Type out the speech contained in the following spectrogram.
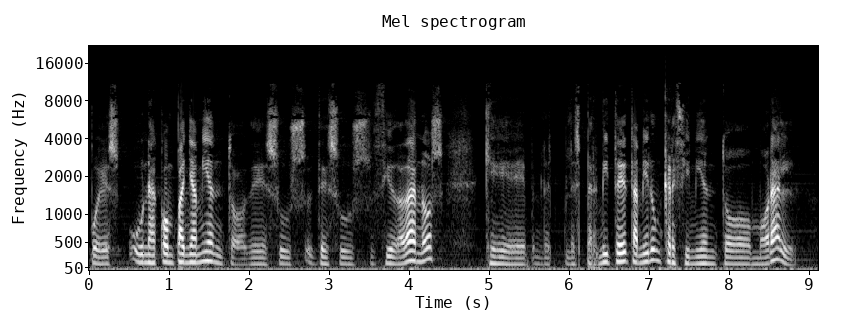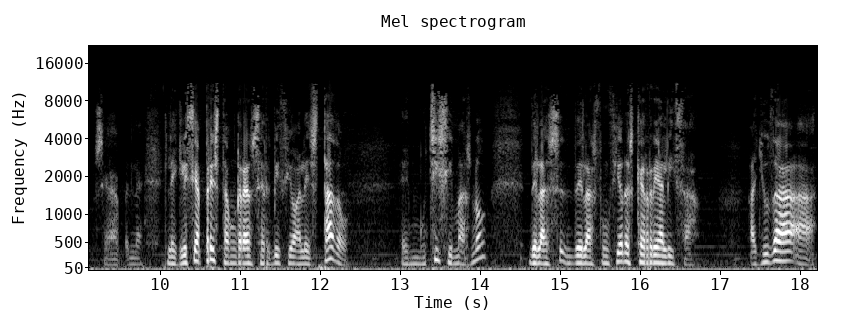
pues un acompañamiento de sus, de sus ciudadanos que les permite también un crecimiento moral. O sea, la Iglesia presta un gran servicio al Estado en muchísimas, ¿no? De las, de las funciones que realiza. Ayuda a,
